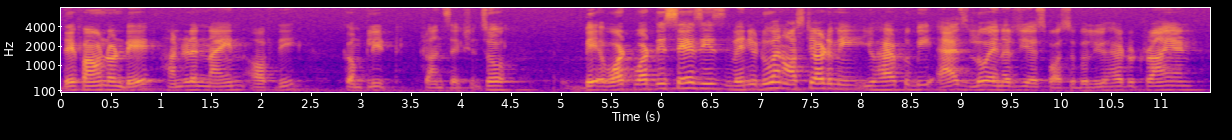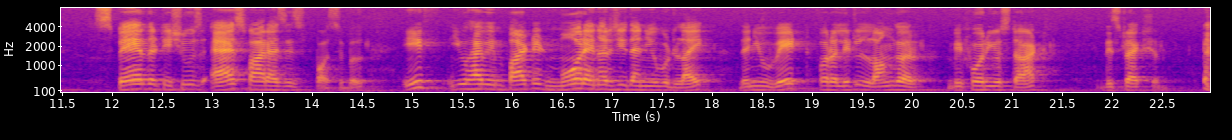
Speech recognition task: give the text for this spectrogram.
they found on day 109 of the complete transection. So what, what this says is when you do an osteotomy, you have to be as low energy as possible. You have to try and spare the tissues as far as is possible. If you have imparted more energy than you would like, then you wait for a little longer before you start distraction.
